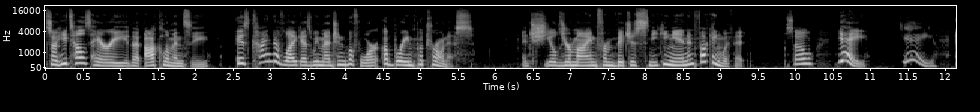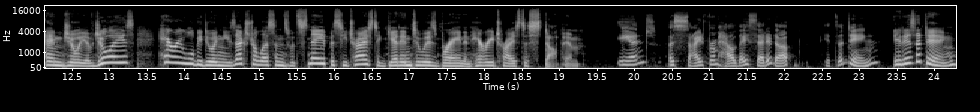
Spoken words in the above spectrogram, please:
So he tells Harry that occlumency is kind of like, as we mentioned before, a brain patronus. It shields your mind from bitches sneaking in and fucking with it. So, yay! Yay. And joy of joys, Harry will be doing these extra lessons with Snape as he tries to get into his brain and Harry tries to stop him. And aside from how they set it up, it's a ding. It is a ding.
